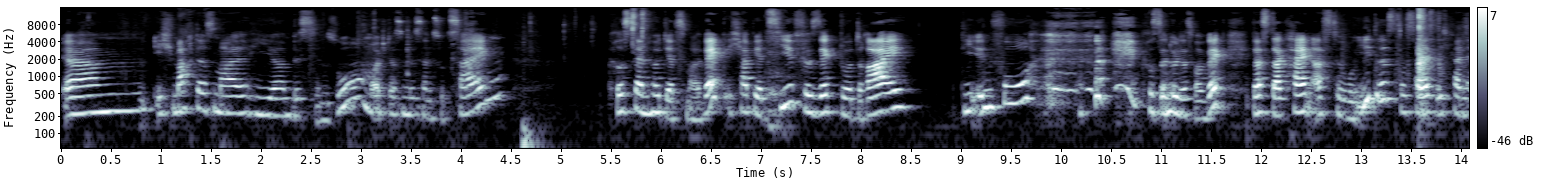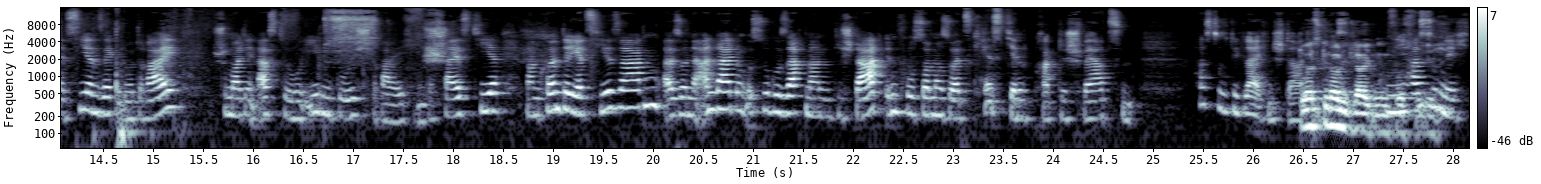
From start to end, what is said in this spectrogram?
Ähm, ich mache das mal hier ein bisschen so, um euch das ein bisschen zu zeigen. Christian hört jetzt mal weg. Ich habe jetzt hier für Sektor 3 die Info, Christian hört das mal weg, dass da kein Asteroid ist. Das heißt, ich kann jetzt hier in Sektor 3 schon mal den Asteroiden durchstreichen. Das heißt hier, man könnte jetzt hier sagen, also in der Anleitung ist so gesagt, man die Startinfos soll man so als Kästchen praktisch schwärzen. Hast du die gleichen Startinfos? Du hast genau die gleichen Infos. Nee, hast du nicht.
